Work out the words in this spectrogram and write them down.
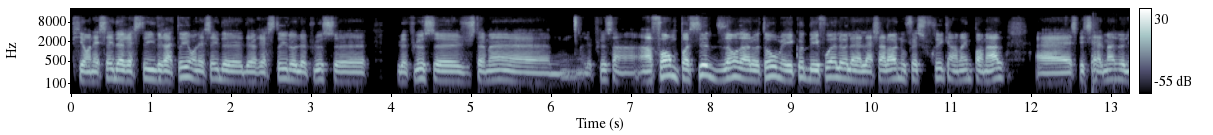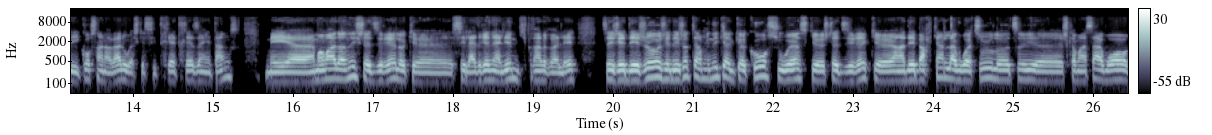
Puis on essaye de rester hydraté, on essaye de, rester le plus le plus, euh, justement, euh, le plus en, forme possible, disons, dans l'auto. Mais écoute, des fois, la, chaleur nous fait souffrir quand même pas mal, euh, spécialement les courses en ovale où est-ce que c'est très, très intense. Mais à un moment donné, je te dirais que c'est l'adrénaline qui prend le relais. J'ai déjà, déjà terminé quelques courses où est-ce que je te dirais qu'en débarquant de la voiture, là, je commençais à avoir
